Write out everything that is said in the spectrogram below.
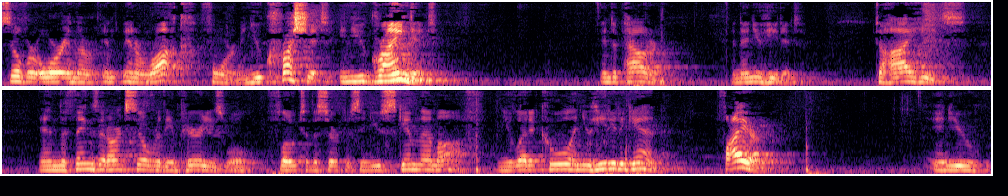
silver ore in, the, in, in a rock form, and you crush it and you grind it into powder, and then you heat it to high heats. And the things that aren't silver, the impurities will float to the surface, and you skim them off. And you let it cool, and you heat it again. Fire. And you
